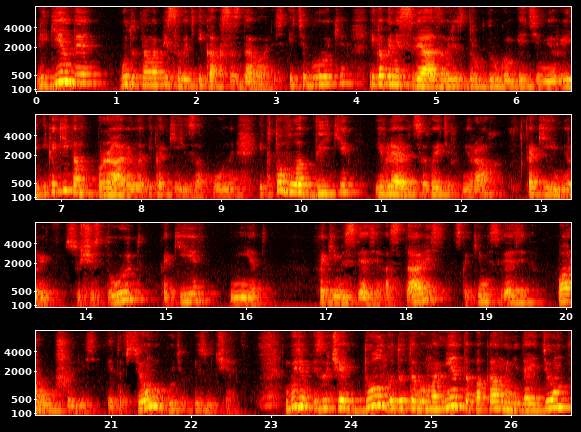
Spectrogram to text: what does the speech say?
Легенды будут нам описывать и как создавались эти блоки, и как они связывались друг с другом эти миры, и какие там правила, и какие законы, и кто владыки являются в этих мирах, какие миры существуют, какие нет, какими связи остались, с какими связи порушились. Это все мы будем изучать. Будем изучать долго до того момента, пока мы не дойдем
